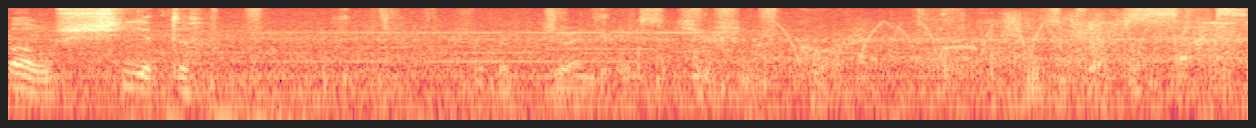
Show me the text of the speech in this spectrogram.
Oh shit. Should have joined the executioner's corps. This job sucks.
